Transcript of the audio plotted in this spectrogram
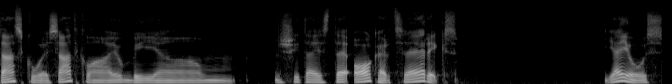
tas, ko es atklāju, bija šitais te okarts ēriks. Ja jūs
